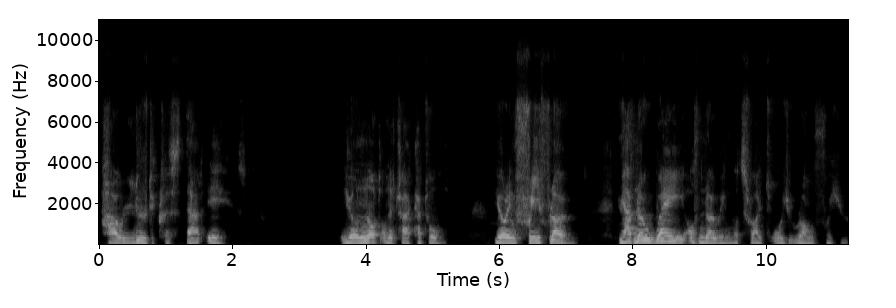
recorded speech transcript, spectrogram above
how ludicrous that is. You're not on a track at all. You're in free flow. You have no way of knowing what's right or wrong for you.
